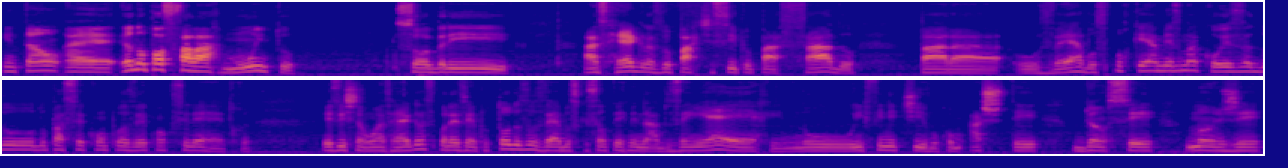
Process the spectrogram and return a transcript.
Então, é, eu não posso falar muito sobre as regras do particípio passado para os verbos, porque é a mesma coisa do, do passé composé com auxiliar être. Existem algumas regras, por exemplo, todos os verbos que são terminados em ER no infinitivo, como acheter, danser, manger,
